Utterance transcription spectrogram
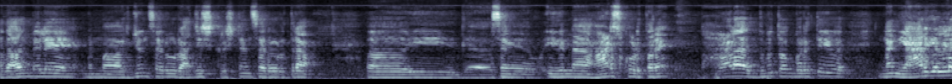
ಅದಾದ್ಮೇಲೆ ನಮ್ಮ ಅರ್ಜುನ್ ಸರ್, ರಾಜೇಶ್ ಕೃಷ್ಣನ್ ಸರ್ ಅವ್ರ ಹತ್ರ ಈ ಇದನ್ನ ಹಾಡಿಸ್ಕೊಡ್ತಾರೆ. ಬಹಳ ಅದ್ಭುತವಾಗಿ ಬರುತ್ತೆ. ನಾನು ಯಾರಿಗೆಲ್ಲ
